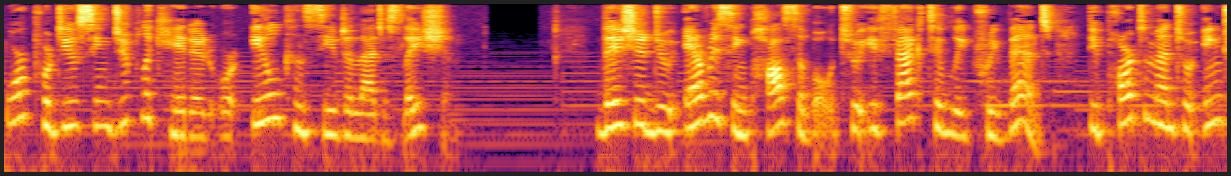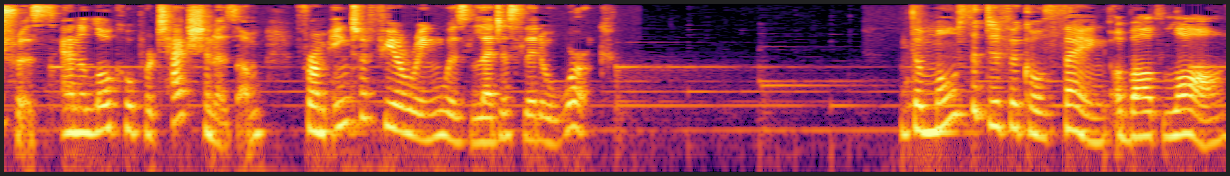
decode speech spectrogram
or producing duplicated or ill conceived legislation. They should do everything possible to effectively prevent departmental interests and local protectionism from interfering with legislative work. The most difficult thing about law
